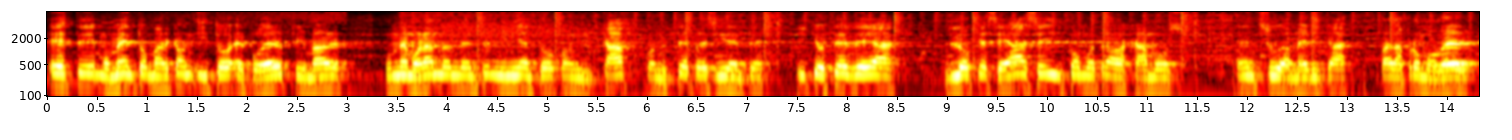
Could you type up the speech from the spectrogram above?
Este momento marca un hito el poder firmar un memorándum de entendimiento con CAF, con usted presidente, y que usted vea lo que se hace y cómo trabajamos en Sudamérica para promover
